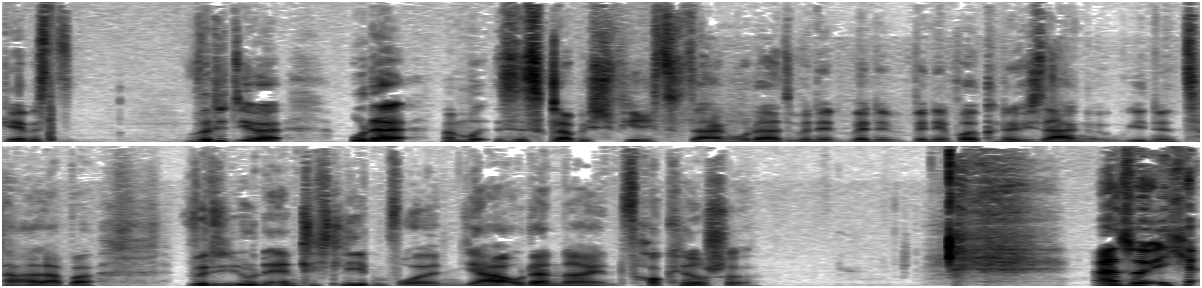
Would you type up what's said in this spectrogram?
Gäbe es, würdet ihr, oder man muss, es ist, glaube ich, schwierig zu sagen, oder? Also wenn ihr, wenn ihr, wenn ihr wollt, könnt ihr euch sagen, irgendwie eine Zahl, aber würdet ihr unendlich leben wollen? Ja oder nein? Frau Kirsche. Also ich,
